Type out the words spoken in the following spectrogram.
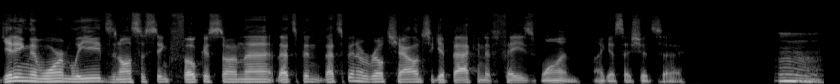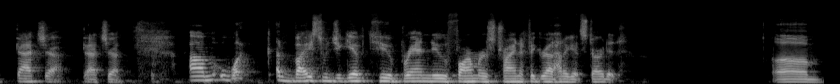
getting the warm leads and also staying focused on that. That's been that's been a real challenge to get back into phase one, I guess I should say. Mm, gotcha, gotcha. Um, what advice would you give to brand new farmers trying to figure out how to get started? Um,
